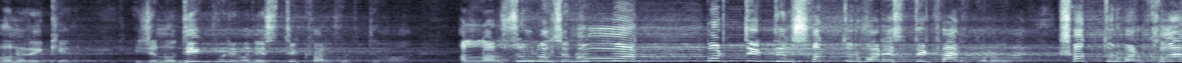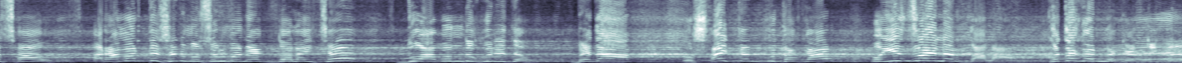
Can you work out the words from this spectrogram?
মনে রেখেন, এই জন্য অধিক পরিমাণে ইস্তেকফার করতে হয়। আল্লাহ রসুল বলছেন, উম্মত প্রত্যেক দিন সত্তর বার ইস্তেকফার করো। সত্তর বার ক্ষমা চাও আর আমার দেশের মুসলমান এক দল আইছে, দোয়া বন্ধ করে দাও। বেদাত, ও শয়তান কোথাকার? ও ইসরায়েলের দালাল। কোথাকার না ঠিক না?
